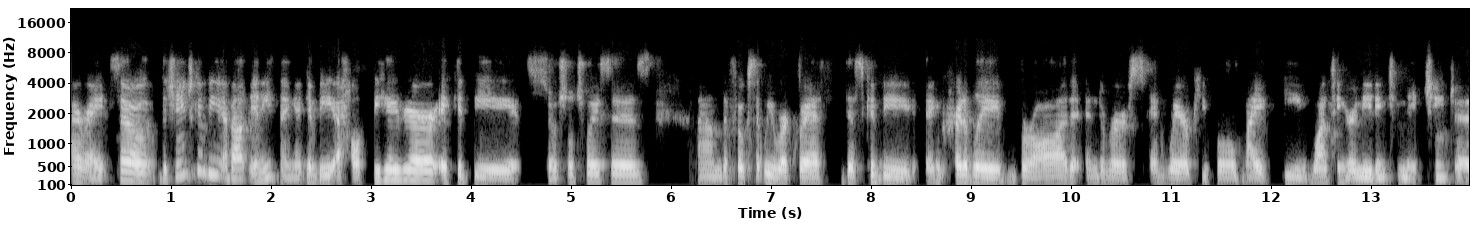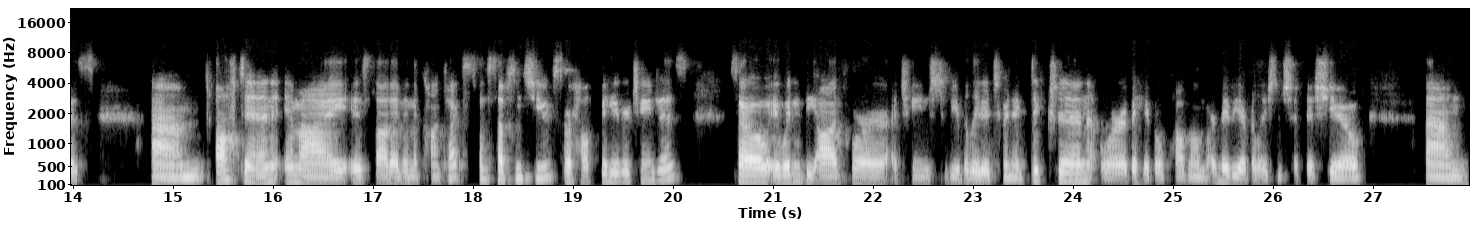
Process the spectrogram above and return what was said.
All right. So the change can be about anything. It can be a health behavior, it could be social choices. Um, the folks that we work with, this could be incredibly broad and diverse in where people might be wanting or needing to make changes. Um, often, MI is thought of in the context of substance use or health behavior changes. So it wouldn't be odd for a change to be related to an addiction or a behavioral problem or maybe a relationship issue. Um,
